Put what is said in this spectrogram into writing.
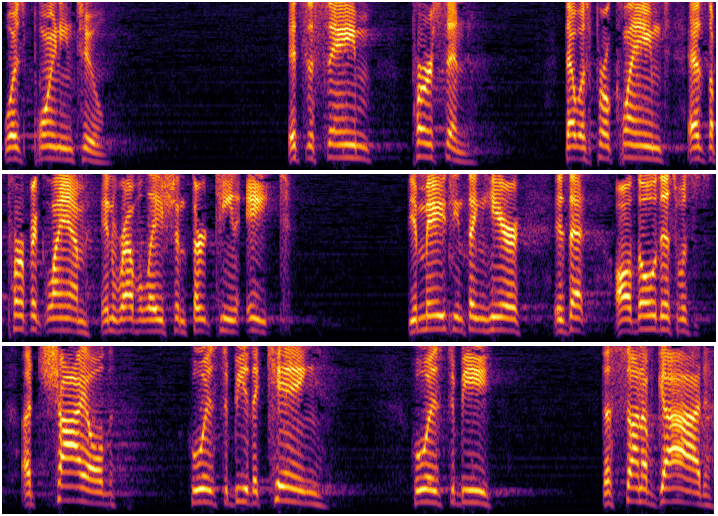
was pointing to. It's the same person that was proclaimed as the perfect lamb in Revelation 13:8. The amazing thing here is that although this was a child who is to be the king, who is to be the son of God,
